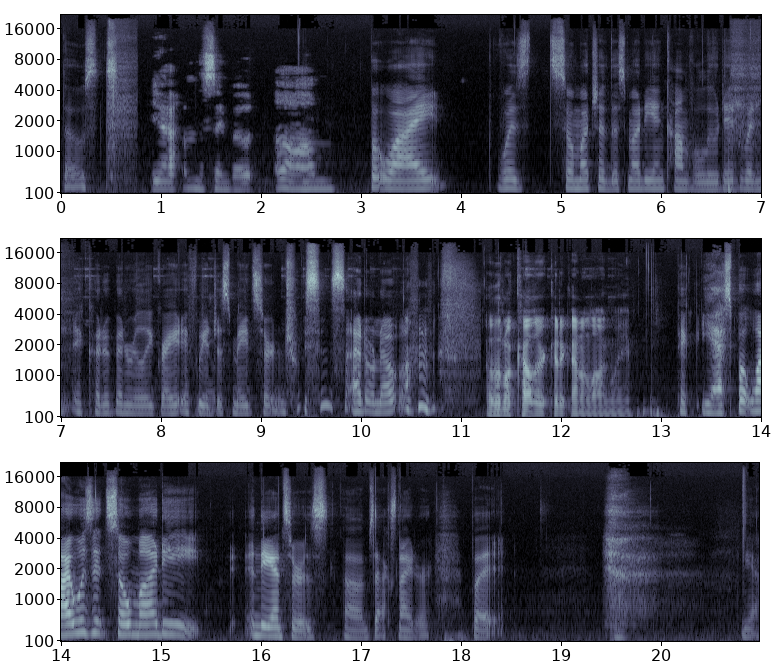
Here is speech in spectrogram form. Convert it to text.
those. Yeah, I'm in the same boat. Um, but why was so much of this muddy and convoluted when it could have been really great if we had just made certain choices? I don't know. A little color could have gone a long way. Pick yes, but why was it so muddy? And the answer is um, Zack Snyder. But yeah,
